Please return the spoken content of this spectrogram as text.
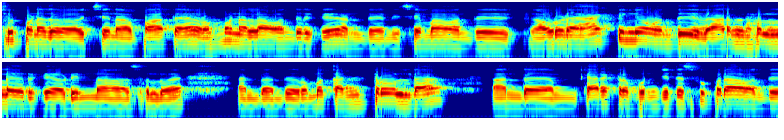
ஷூட் பண்ணதை வச்சு நான் பார்த்தேன். ரொம்ப நல்லா வந்திருக்கு. அண்ட் நிச்சயமா வந்து அவரோட ஆக்டிங்கும் வந்து வேற லெவலில் இருக்கு அப்படின்னு நான் சொல்லுவேன். அண்ட் வந்து ரொம்ப கண்ட்ரோல்டா அந்த கேரக்டரை புரிஞ்சுட்டு சூப்பரா வந்து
